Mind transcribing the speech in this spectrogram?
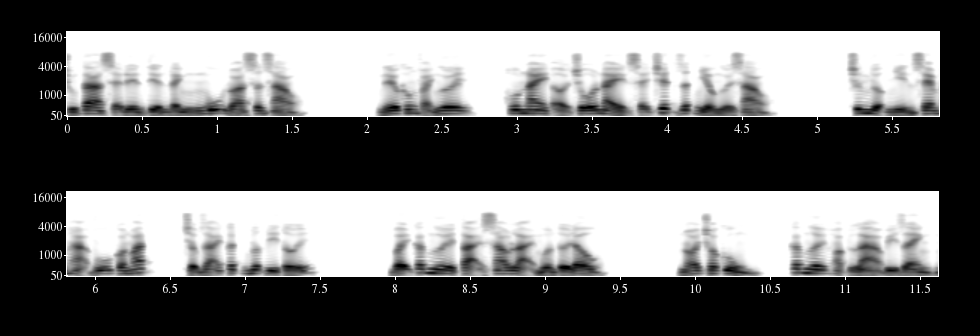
chúng ta sẽ đến tiến đánh ngũ đoá sơn sao? Nếu không phải ngươi, hôm nay ở chỗ này sẽ chết rất nhiều người sao? Trương nhượng nhìn xem hạ vũ con mắt, chậm rãi cất bước đi tới. Vậy các ngươi tại sao lại muốn tới đâu? Nói cho cùng, các ngươi hoặc là vì danh,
